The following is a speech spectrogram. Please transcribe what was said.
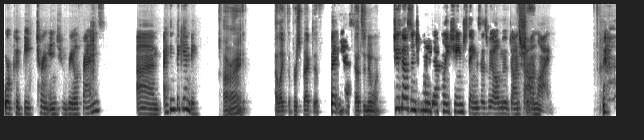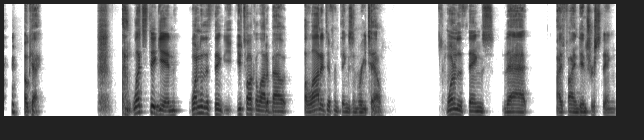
or could be turned into real friends. Um, I think they can be. All right. I like the perspective. But yes, that's a new one. 2020 definitely changed things as we all moved on to online. okay. Let's dig in. One of the things you talk a lot about, a lot of different things in retail. One of the things that I find interesting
